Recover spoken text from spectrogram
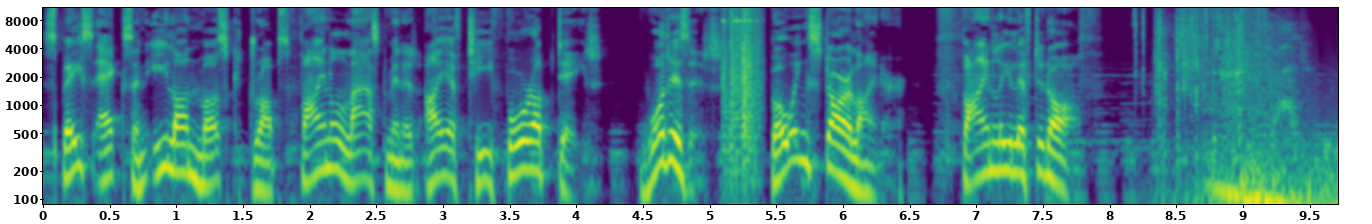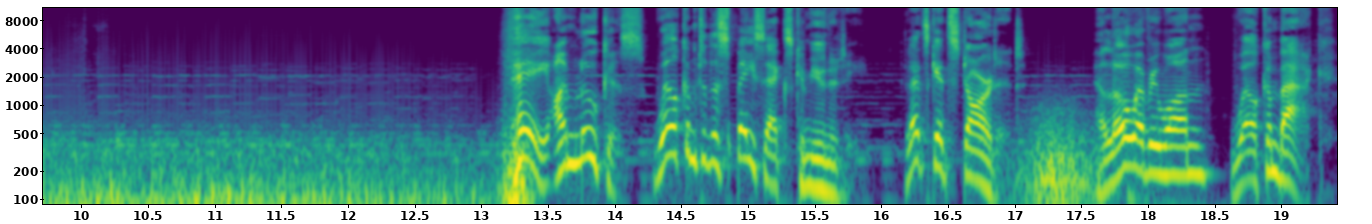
SpaceX and Elon Musk drops final last-minute IFT-4 update. What is it? Boeing Starliner finally lifted off. Hey, I'm Lucas. Welcome to the SpaceX community. Let's get started. Hello everyone, welcome back.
